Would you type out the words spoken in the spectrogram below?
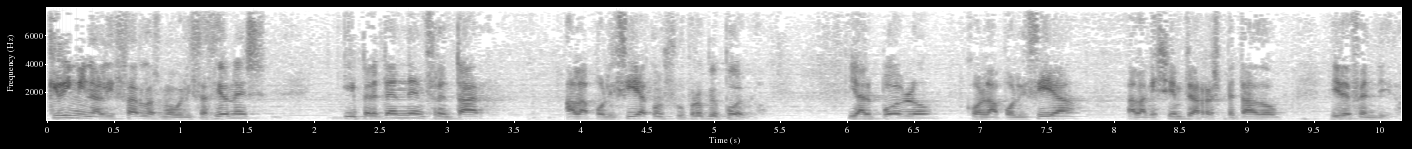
criminalizar las movilizaciones y pretende enfrentar a la policía con su propio pueblo y al pueblo con la policía a la que siempre ha respetado y defendido.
